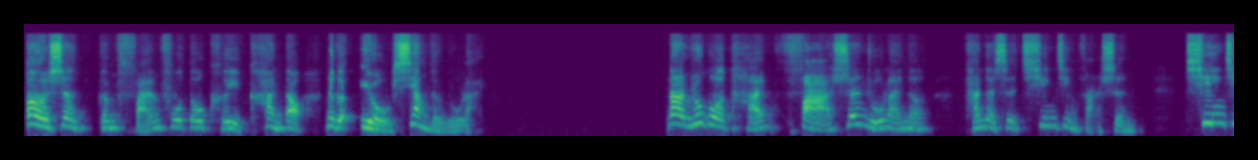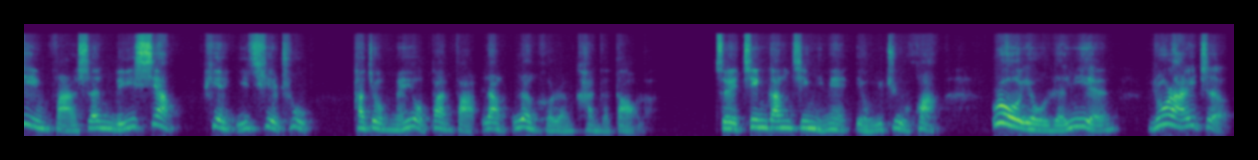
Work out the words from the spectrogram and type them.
二圣跟凡夫都可以看到那个有相的如来。那如果谈法身如来呢？谈的是清净法身，清净法身离相骗一切处，他就没有办法让任何人看得到了。所以《金刚经》里面有一句话：“若有人言如来者，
